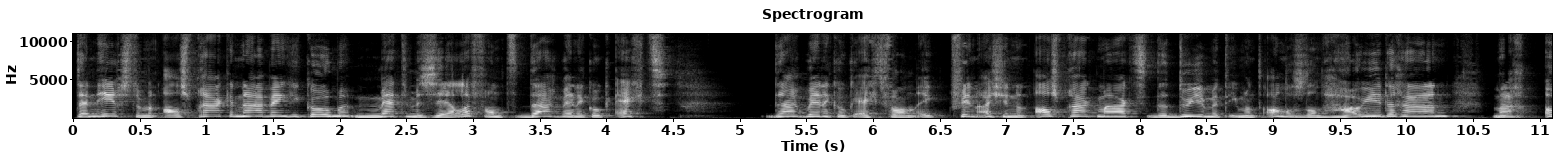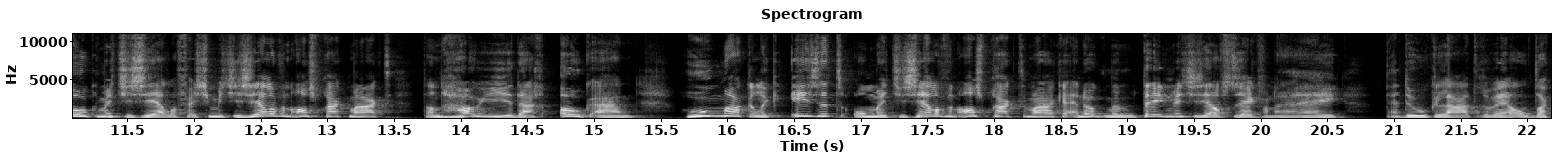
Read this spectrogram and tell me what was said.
ten eerste mijn afspraken na ben gekomen met mezelf. Want daar ben ik ook echt daar ben ik ook echt van. Ik vind als je een afspraak maakt, dat doe je met iemand anders, dan hou je eraan. Maar ook met jezelf. Als je met jezelf een afspraak maakt, dan hou je je daar ook aan. Hoe makkelijk is het om met jezelf een afspraak te maken en ook meteen met jezelf te zeggen van, hé, hey, dat doe ik later wel. Dat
